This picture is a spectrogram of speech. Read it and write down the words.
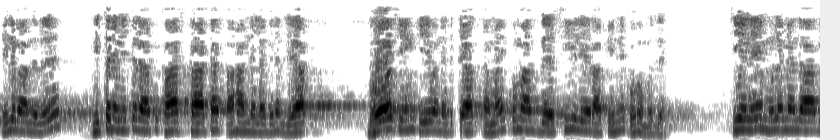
පිළිබඳව නිතර නිතර අපි කාට කාටත් අහන්න ලැබෙන දෙයක් බොහෝකින් කියවන දෙයක් තමයි කුමක්ද සීලය රකින්නේ කොහොමද? සීලේ මුලැමැද අග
